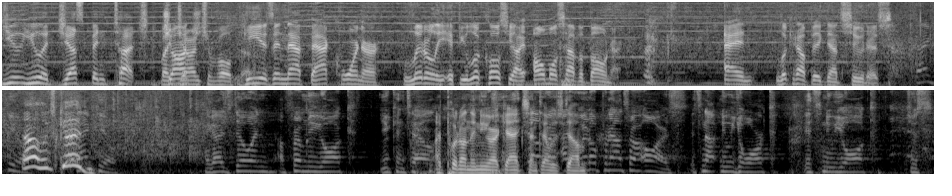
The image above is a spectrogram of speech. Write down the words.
you you had just been touched by John, Travolta. He is in that back corner. Literally, if you look closely, I almost have a boner. And look at how big that suit is. Thank you. Oh, looks good. Thank you. How you guys doing? I'm from New York. You can tell. I put on the New York accent. That was I- dumb. We don't pronounce our R's. It's not New York. It's New York. Just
